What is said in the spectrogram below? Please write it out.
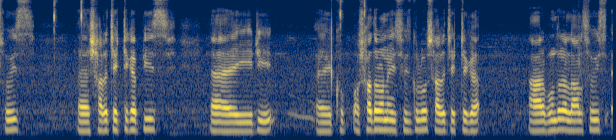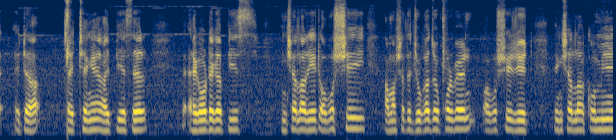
সুইচ সাড়ে চার টাকা পিস এটি খুব অসাধারণ এই সুইচগুলো, সাড়ে চার টাকা। আর বন্ধুরা, লাল সুইচ, এটা চার ঠ্যাঙের আইপিএসের এগারো টাকা পিস ইনশাল্লাহ রেট অবশ্যই আমার সাথে যোগাযোগ করবেন। অবশ্যই রেট ইনশাল্লাহ কমিয়ে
